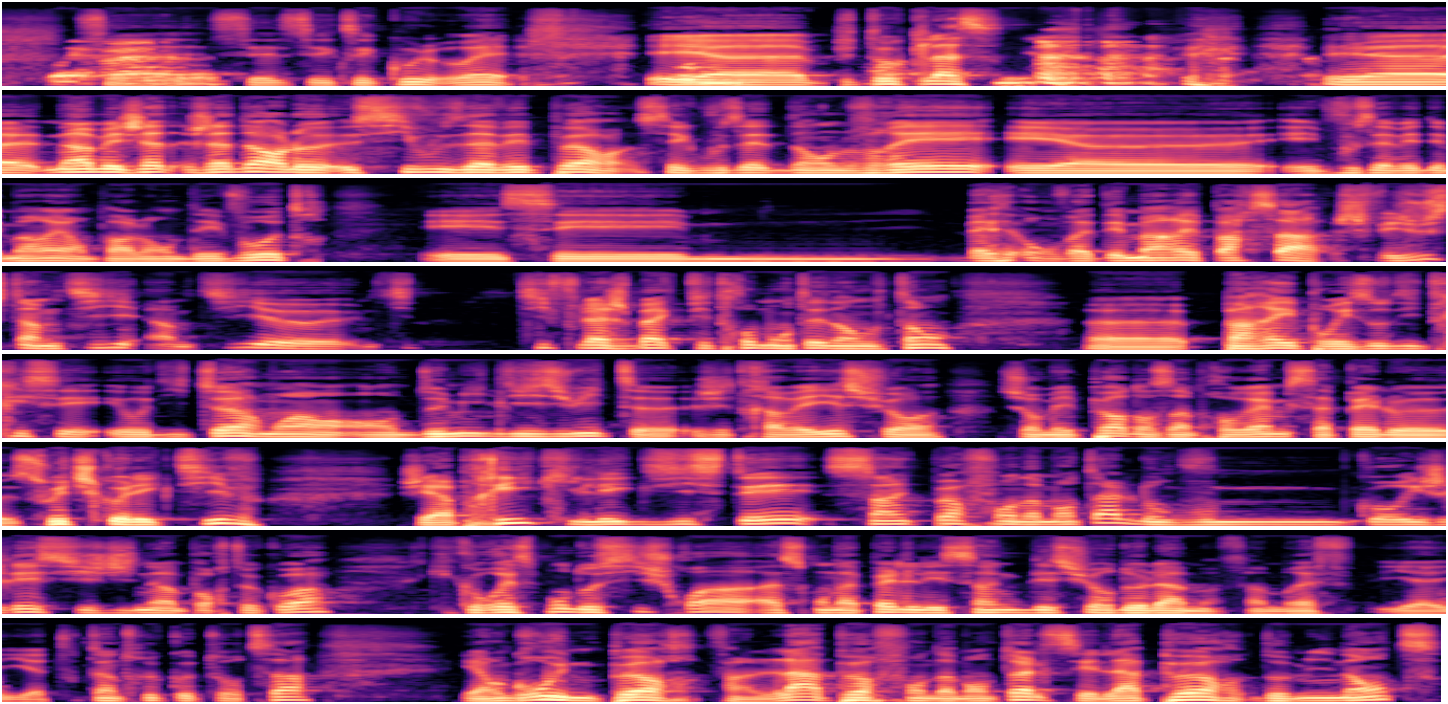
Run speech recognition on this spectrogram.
c'est cool, ouais. Et euh, plutôt classe. et, euh, non mais j'adore le. Si vous avez peur, c'est que vous êtes dans le vrai et, et, vous avez démarré en parlant des vôtres. Et c'est, ben, on va démarrer par ça. Je fais juste un petit, un petit, petit, petit flashback, petite remontée dans le temps. Euh, pareil pour les auditrices et, auditeurs, moi en, 2018, euh, j'ai travaillé sur, sur mes peurs dans un programme qui s'appelle euh, Switch Collective. J'ai appris qu'il existait cinq peurs fondamentales, donc vous me corrigerez si je dis n'importe quoi, qui correspondent aussi, je crois, à ce qu'on appelle les cinq blessures de l'âme. Enfin bref, il y, a tout un truc autour de ça. Et en gros, une peur, enfin la peur fondamentale, c'est la peur dominante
